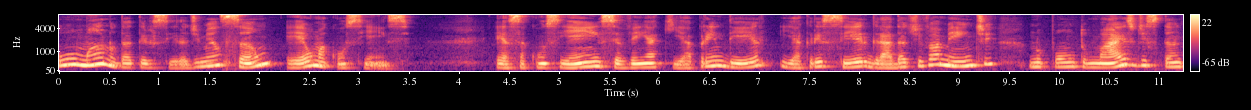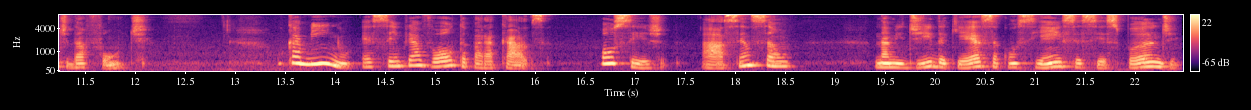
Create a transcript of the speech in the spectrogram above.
o humano da terceira dimensão é uma consciência. Essa consciência vem aqui aprender e a crescer gradativamente no ponto mais distante da fonte. Caminho é sempre a volta para casa, ou seja, a ascensão. Na medida que essa consciência se expande,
